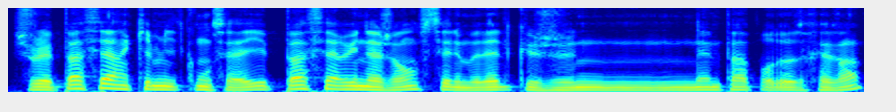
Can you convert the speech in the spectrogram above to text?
Je voulais pas faire un cabinet de conseil, pas faire une agence, c'est le modèle que je n'aime pas pour d'autres raisons.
